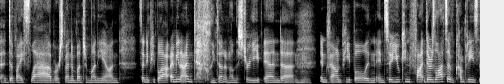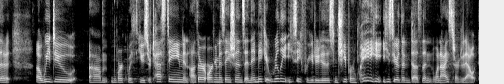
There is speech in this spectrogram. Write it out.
a device lab or spend a bunch of money on sending people out. I mean, I've definitely done it on the street and uh, mm-hmm. and found people, and and so you can find. There's lots of companies that uh, we do um, work with user testing and other organizations, and they make it really easy for you to do this and cheaper, way easier than it does than when I started out.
